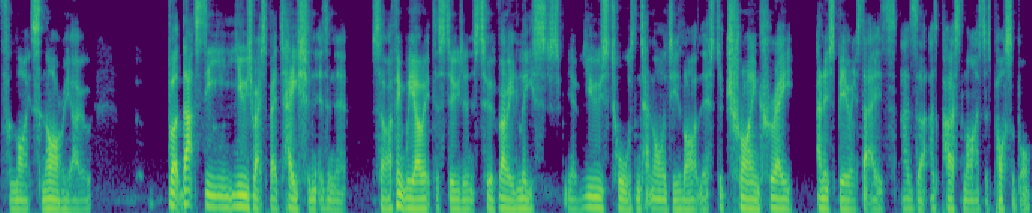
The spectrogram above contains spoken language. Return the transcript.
for light scenario, but that's the user expectation, isn't it? So I think we owe it to students to, at very least, you know, use tools and technologies like this to try and create an experience that is as uh, as personalized as possible.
